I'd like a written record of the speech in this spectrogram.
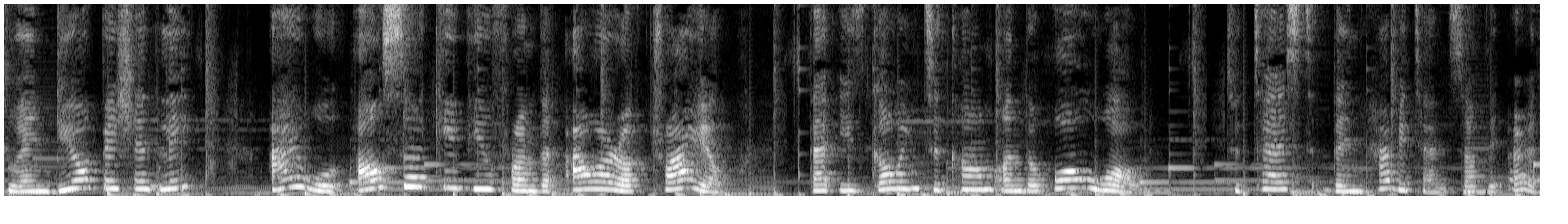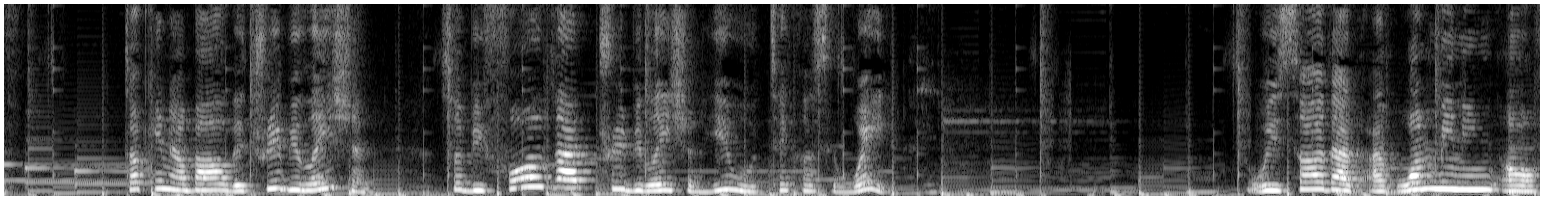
to endure patiently, I will also keep you from the hour of trial that is going to come on the whole world to test the inhabitants of the earth. Talking about the tribulation so before that tribulation, He will take us away. We saw that uh, one meaning of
